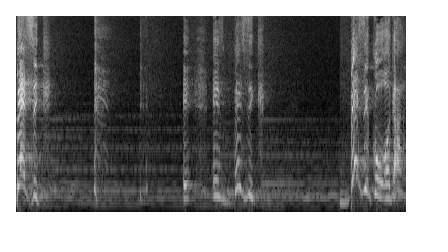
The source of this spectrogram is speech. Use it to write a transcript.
basic. it is basic. Basic, oh, Oga.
